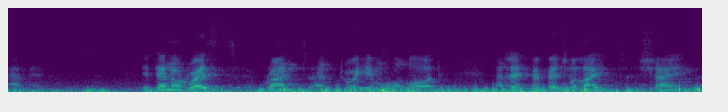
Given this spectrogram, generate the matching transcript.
Amen. Eternal rest grant unto him, O Lord, and let perpetual light shine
